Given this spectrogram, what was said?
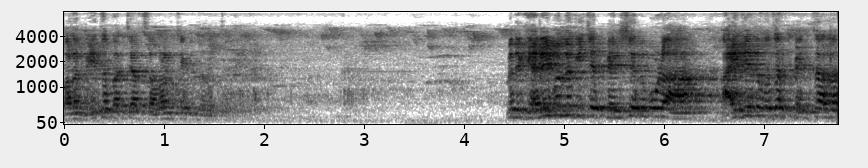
వాళ్ళ వేత భత్యాలు సవరణ చేయడం జరుగుతుంది. మరి గరీబులకు ఇచ్చే పెన్షన్ కూడా ఐదేళ్ళ ఒకసారి పెంచాలా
